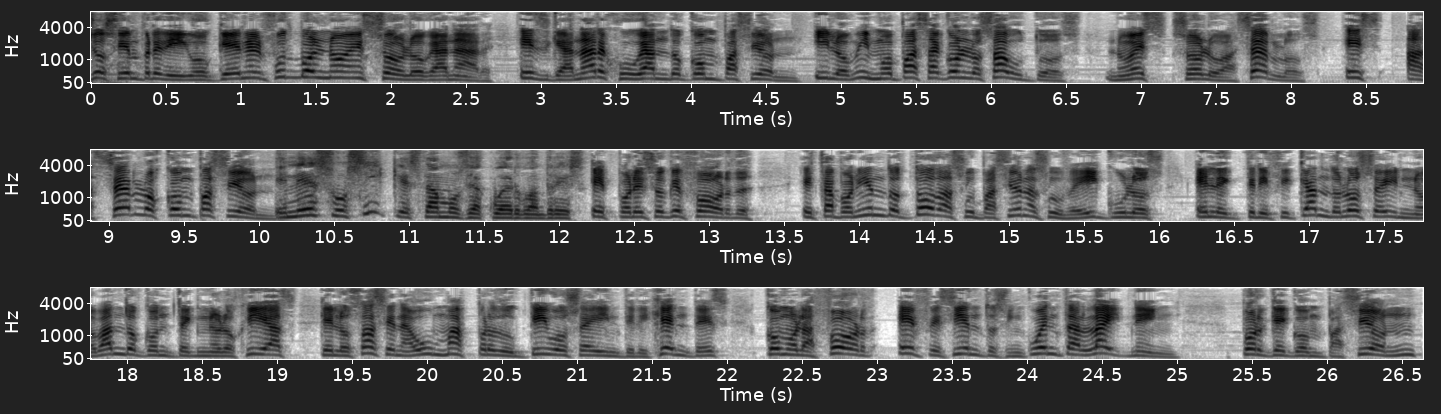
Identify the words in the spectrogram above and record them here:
Yo siempre digo que en el fútbol no es solo ganar, es ganar jugando con pasión. Y lo mismo pasa con los autos, no es solo hacerlos, es hacerlos con pasión. En eso sí que estamos de acuerdo, Andrés. Es por eso que Ford está poniendo toda su pasión a sus vehículos, electrificándolos e innovando con tecnologías que los hacen aún más productivos e inteligentes, como la Ford F-150 Lightning, porque con pasión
